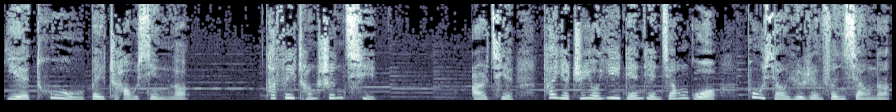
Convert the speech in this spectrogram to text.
野兔被吵醒了，它非常生气，而且它也只有一点点浆果，不想与人分享呢。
